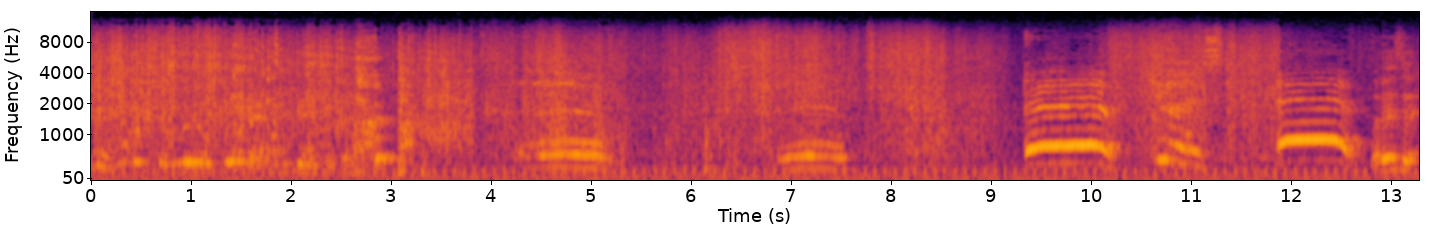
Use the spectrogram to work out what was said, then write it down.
It's a little bear. Gonna have to help. Uh, uh, uh, yes. What is it?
